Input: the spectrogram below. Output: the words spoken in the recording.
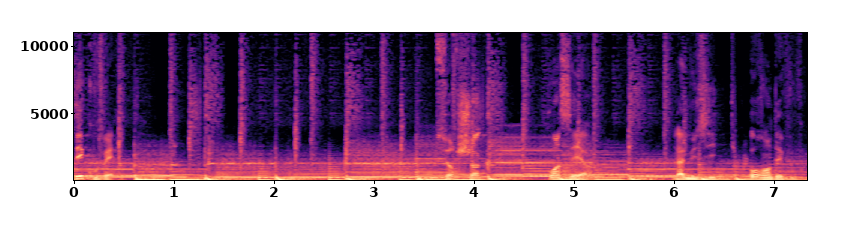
découverte. Sur choc.ca. La musique au rendez-vous.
